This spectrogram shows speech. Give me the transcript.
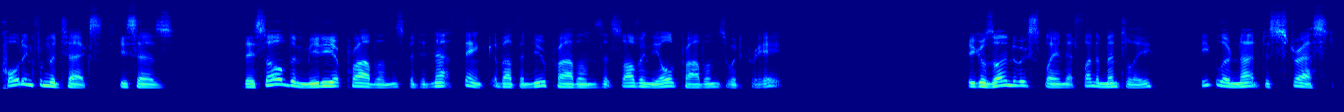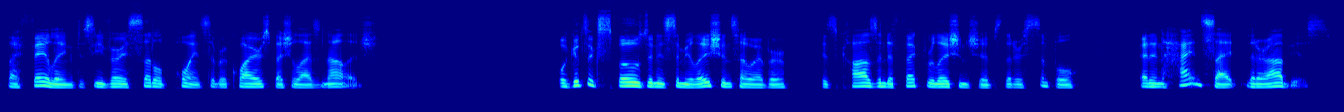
Quoting from the text, he says, They solved immediate problems, but did not think about the new problems that solving the old problems would create. He goes on to explain that fundamentally, people are not distressed by failing to see very subtle points that require specialized knowledge. What gets exposed in his simulations, however, is cause and effect relationships that are simple and in hindsight that are obvious.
